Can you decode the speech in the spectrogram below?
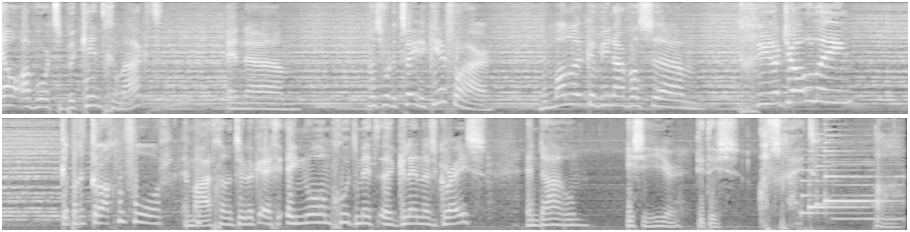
NL Awards bekendgemaakt. En ehm dat was voor de tweede keer voor haar. De mannelijke winnaar was ehm Gerard Joling. Ik heb er een kracht me voor. En maar het gaat natuurlijk echt enorm goed met eh, Glennis Grace. En daarom is ze hier. Dit is afscheid. Ah.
